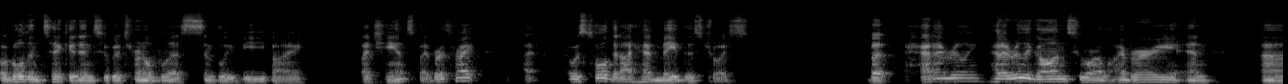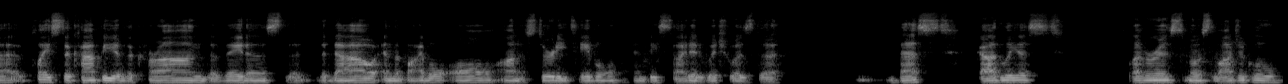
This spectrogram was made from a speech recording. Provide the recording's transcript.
a, golden ticket into eternal bliss simply be by, by chance, by birthright? I, I was told that I had made this choice. But had I really? Had I really gone to our library and uh, placed a copy of the Quran, the Vedas, the, the Tao, and the Bible all on a sturdy table and decided which was the best, godliest, cleverest, most logical,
